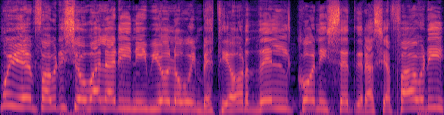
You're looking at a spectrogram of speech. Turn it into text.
Muy bien, Fabricio Ballarini, biólogo, investigador del CONICET. Gracias, Fabri.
